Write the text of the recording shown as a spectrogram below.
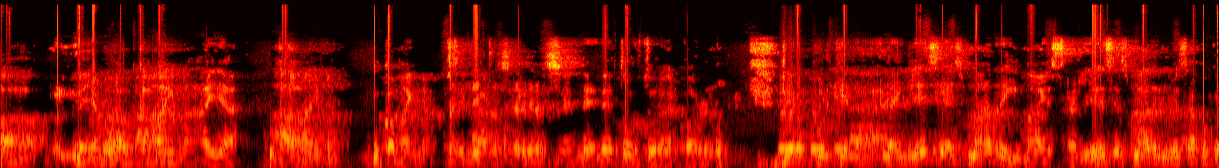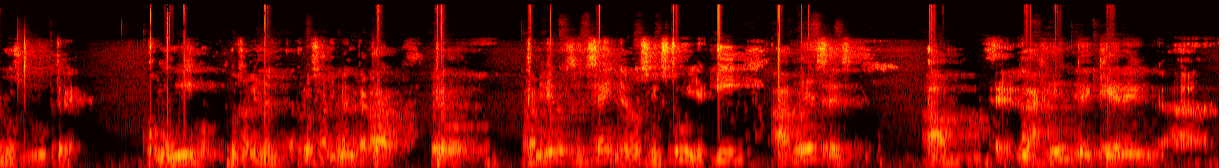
uh, le llaman la Ucamaima allá. Ucamaima. Ucamaima. Bendito sea Dios. Le, torturan el pobre nombre. Pero porque la, la iglesia es madre y maestra. La iglesia es madre nuestra porque nos nutre como un hijo. Nos alimenta. Nos alimenta, claro. Pero también nos enseña, nos instruye. Y a veces eh, la gente quiere ah,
